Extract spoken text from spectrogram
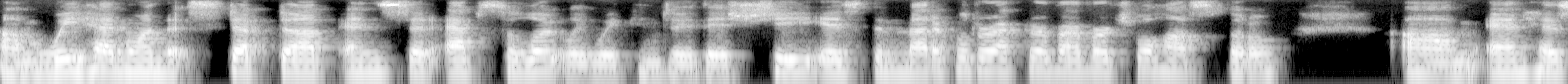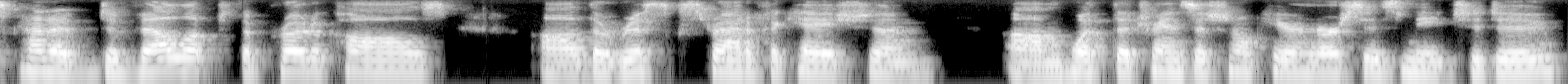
Um, we had one that stepped up and said, absolutely, we can do this. She is the medical director of our virtual hospital um, and has kind of developed the protocols, uh, the risk stratification, um, what the transitional care nurses need to do.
